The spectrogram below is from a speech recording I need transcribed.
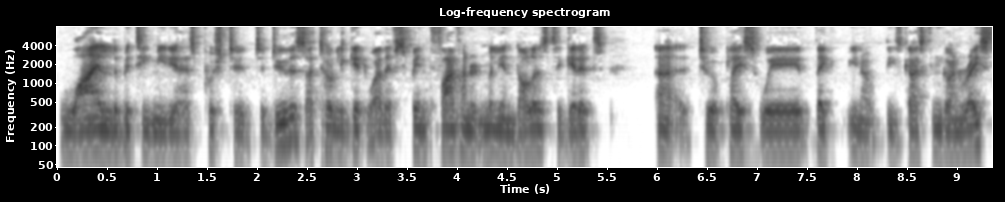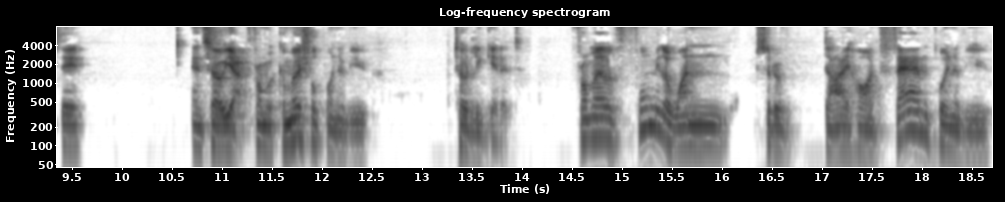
why Liberty Media has pushed to to do this. I totally get why they've spent five hundred million dollars to get it uh, to a place where they, you know, these guys can go and race there. And so, yeah, from a commercial point of view, totally get it. From a Formula One sort of die-hard fan point of view,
